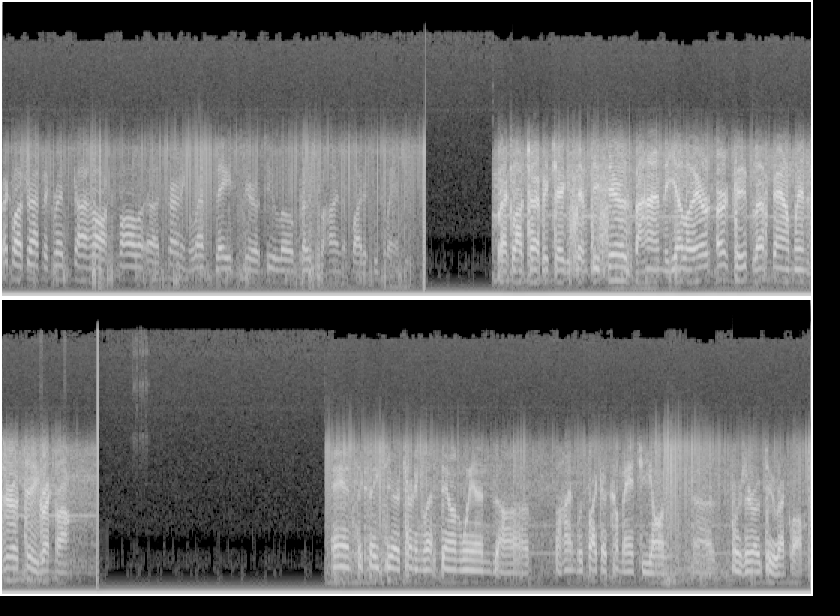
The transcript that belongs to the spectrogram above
Reklaw traffic, Red Skyhawk, follow, uh, turning left base 02, low approach behind the flight of 2 Comanches. Reklaw traffic, Cherokee 72 is behind the yellow air, Ercoupe, left downwind 02, Reklaw. And 680 turning left downwind, uh, behind looks like a Comanche on, uh, for 02, Reklaw.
